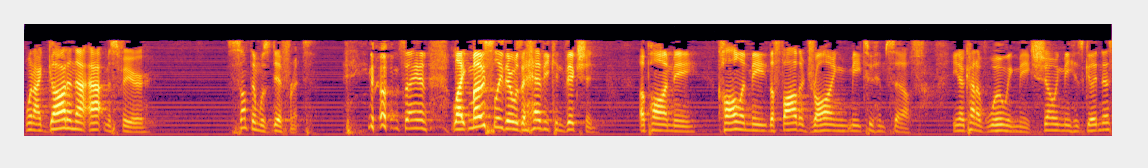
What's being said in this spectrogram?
when I got in that atmosphere, something was different. You know what I'm saying? Like, mostly there was a heavy conviction upon me, calling me, the Father drawing me to Himself. You know, kind of wooing me, showing me His goodness.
